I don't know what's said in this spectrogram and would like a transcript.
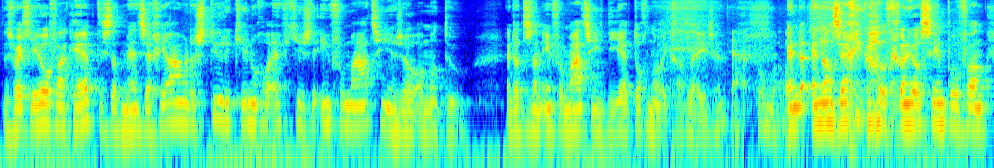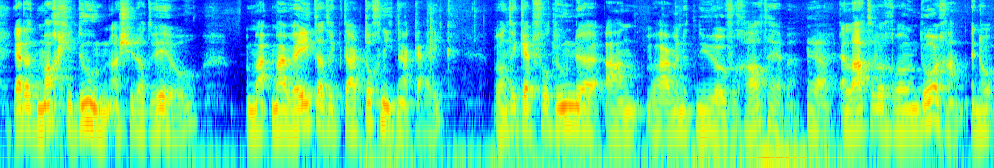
Dus wat je heel vaak hebt, is dat mensen zeggen: Ja, maar dan stuur ik je nog wel eventjes de informatie en zo allemaal toe. En dat is dan informatie die jij toch nooit gaat lezen. Ja. En, en dan zeg ik altijd gewoon heel simpel van... Ja, dat mag je doen als je dat wil. Maar, maar weet dat ik daar toch niet naar kijk. Want ik heb voldoende aan waar we het nu over gehad hebben. ja. En laten we gewoon doorgaan. En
